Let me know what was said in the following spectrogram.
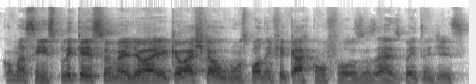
Como assim? Explica isso melhor aí, que eu acho que alguns podem ficar confusos a respeito disso.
